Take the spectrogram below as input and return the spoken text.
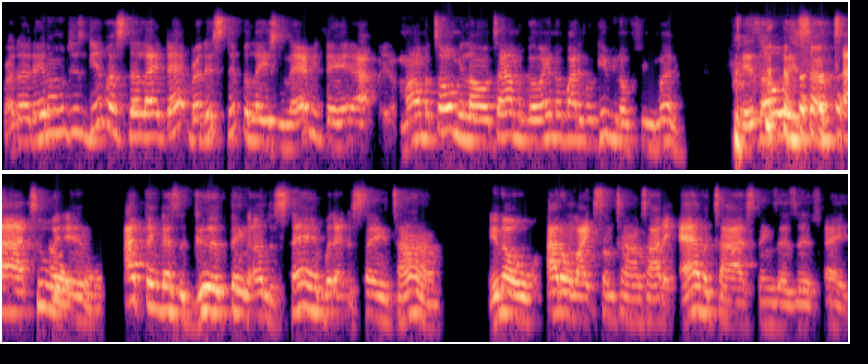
Brother, they don't just give us stuff like that, brother. It's stipulations and everything. I, mama told me a long time ago, ain't nobody gonna give you no free money. There's always some tied to it. And I think that's a good thing to understand, but at the same time, you know, I don't like sometimes how they advertise things as if, hey,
